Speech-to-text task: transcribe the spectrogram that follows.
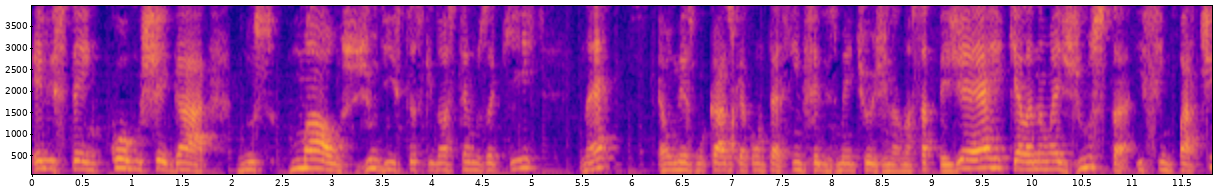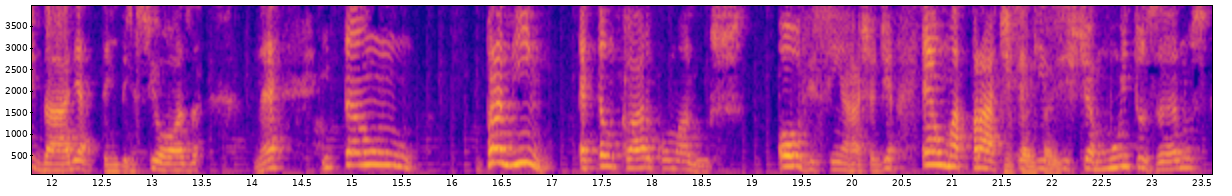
eles têm como chegar nos maus juristas que nós temos aqui, né? É o mesmo caso que acontece, infelizmente, hoje na nossa PGR, que ela não é justa e sim partidária, tendenciosa, né? Então, para mim, é tão claro como a luz. Houve sim a rachadinha. É uma prática que existe há muitos anos.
